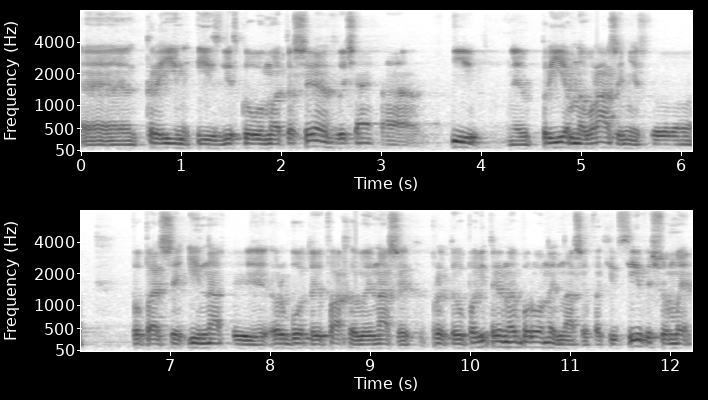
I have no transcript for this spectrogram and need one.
е, країн із військовими аташе. Звичайно, і е, приємно враження, що. По-перше, і нашою роботою фахової наших протиповітряної оборони, наших фахівців, і що ми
